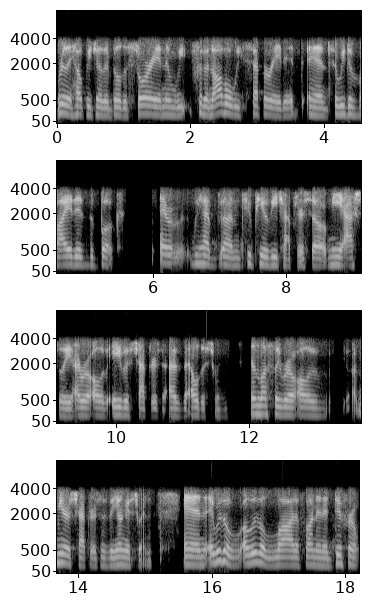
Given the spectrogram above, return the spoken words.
really help each other build a story. And then we for the novel we separated. And so we divided the book. We have um, two POV chapters. So me, Ashley, I wrote all of Ava's chapters as the eldest twin, and Leslie wrote all of Mira's chapters as the youngest twin, and it was a it was a lot of fun and a different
